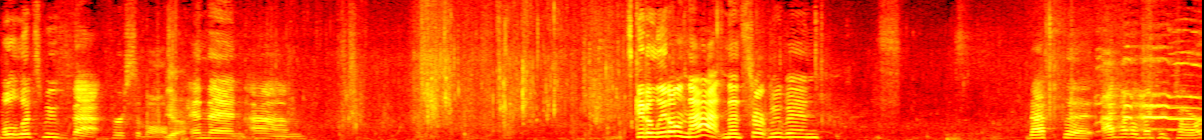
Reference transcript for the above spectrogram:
Well, let's move that first of all. Yeah. And then um, let's get a lid on that, and then start moving. That's the. I have a bunch of jars.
